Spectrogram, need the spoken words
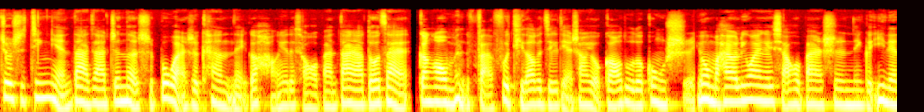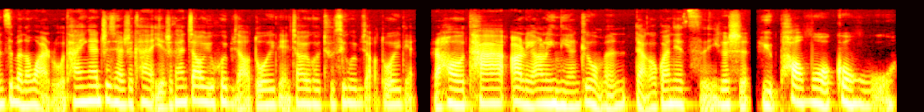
就是今年大家真的是不管是看哪个行业的小伙伴，大家都在刚刚我们反复提到的几个点上有高度的共识。因为我们还有另外一个小伙伴是那个一联资本的宛如，他应该之前是看也是看教育会比较多一点，教育和 to C 会比较多一点。然后他二零二零年给我们两个关键词，一个是与泡沫共舞。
